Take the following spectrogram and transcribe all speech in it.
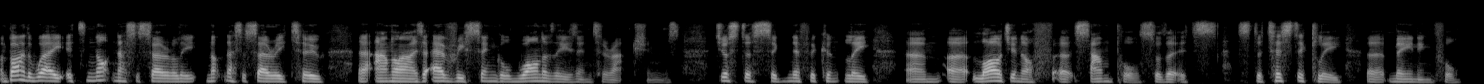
And by the way, it's not necessarily not necessary to uh, analyze every single one of these interactions, just a significantly um, uh, large enough uh, sample so that it's statistically uh, meaningful.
